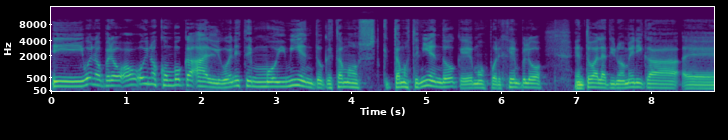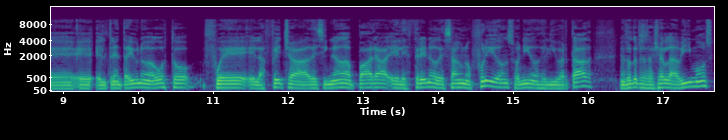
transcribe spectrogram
Y bueno, pero hoy nos convoca algo en este movimiento que estamos, que estamos teniendo, que vemos, por ejemplo, en toda Latinoamérica, eh, el 31 de agosto fue eh, la fecha designada para el estreno de Sound of Freedom, Sonidos de Libertad. Nosotros ayer la vimos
